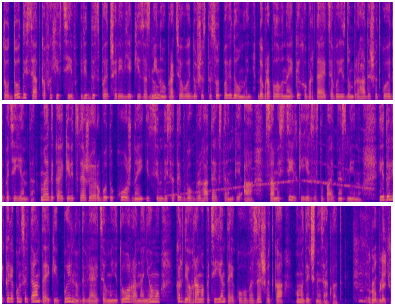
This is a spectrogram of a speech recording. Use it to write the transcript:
то до десятка фахівців від диспетчерів, які за зміну опрацьовують до 600 повідомлень, добра половина яких обертається виїздом бригади швидкої до пацієнта, медика, який відстежує роботу кожної із 72 бригад екстренки, а саме стільки їх заступають на зміну, і до лікаря-консультанта, який пильно вдивляється в монітор, а на ньому кардіограма пацієнта, якого везе швидка у медичний заклад. Роблять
